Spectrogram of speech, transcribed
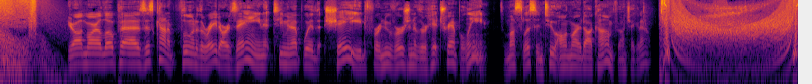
You're on Mario Lopez. This kind of flew under the radar. Zayn teaming up with Shaed for a new version of their hit Trampoline. It's a must listen to onmario.com if you want to check it out.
